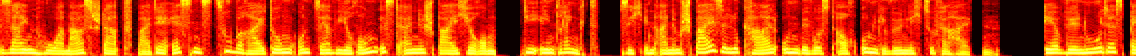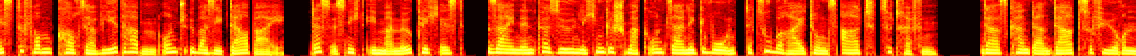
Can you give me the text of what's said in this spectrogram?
Sein hoher Maßstab bei der Essenszubereitung und Servierung ist eine Speicherung, die ihn drängt, sich in einem Speiselokal unbewusst auch ungewöhnlich zu verhalten. Er will nur das Beste vom Koch serviert haben und übersieht dabei, dass es nicht immer möglich ist, seinen persönlichen Geschmack und seine gewohnte Zubereitungsart zu treffen. Das kann dann dazu führen,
